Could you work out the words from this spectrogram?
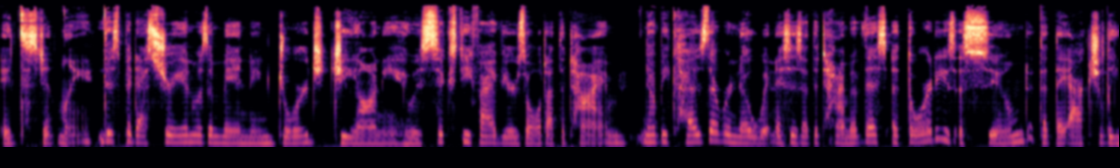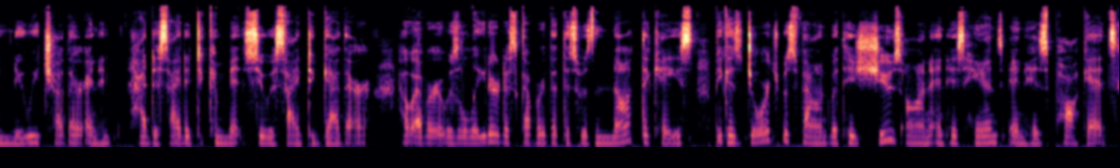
instantly. This pedestrian was a man named George Gianni, who was 65 years old at the time. Now, because there were no witnesses at the time of this, authorities assumed that they actually knew each other and had decided to commit suicide together. However, it was later discovered that this was not the case because George was found with his shoes on and his hands in his pockets,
